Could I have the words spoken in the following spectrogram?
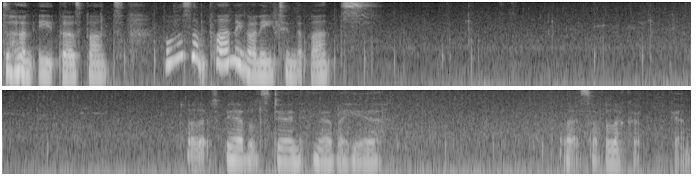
Don't eat those plants. I wasn't planning on eating the plants. Don't look to be able to do anything over here. Let's have a look up again.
